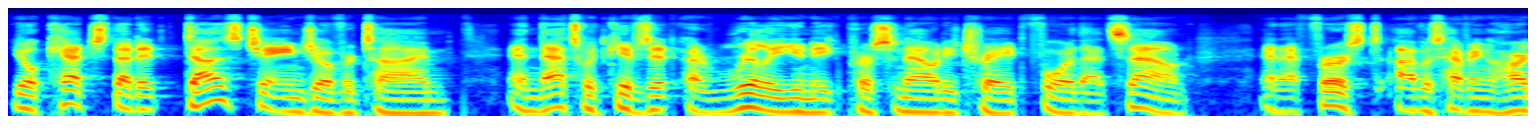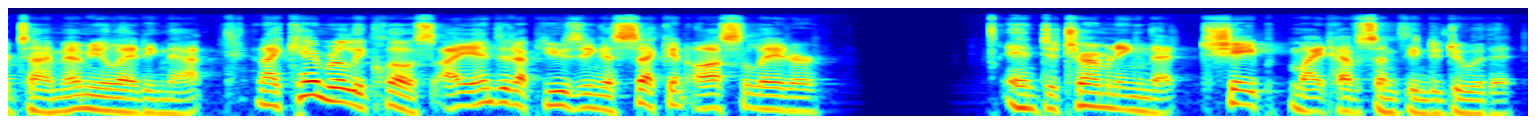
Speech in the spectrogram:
you'll catch that it does change over time, and that's what gives it a really unique personality trait for that sound. And at first, I was having a hard time emulating that, and I came really close. I ended up using a second oscillator and determining that shape might have something to do with it.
